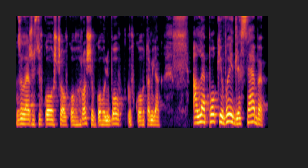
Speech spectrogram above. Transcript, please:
в залежності в кого що, в кого гроші, в кого любов, в кого там як. Але поки ви для себе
